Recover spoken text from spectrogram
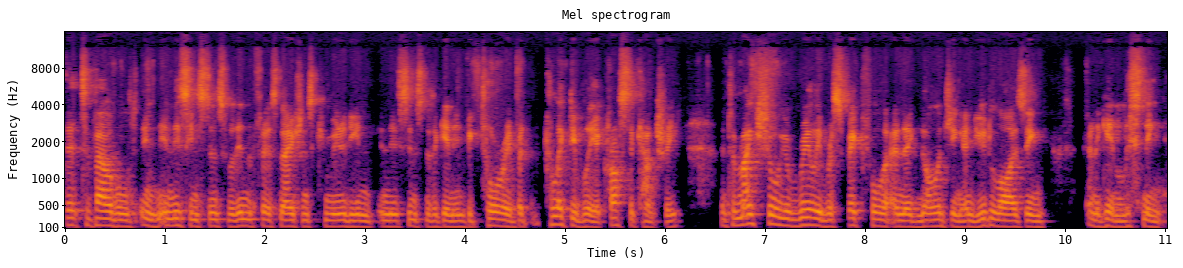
that's available in, in this instance within the First Nations community, in, in this instance again in Victoria, but collectively across the country, and to make sure you're really respectful and acknowledging and utilising, and again listening,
